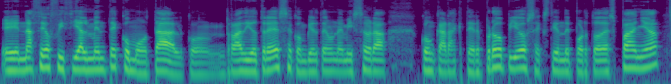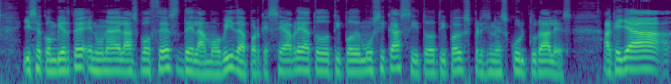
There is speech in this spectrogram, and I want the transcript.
eh, nace oficialmente como tal. Con Radio 3 se convierte en una emisora con carácter propio, se extiende por toda España y se convierte en una de las voces de la movida, porque se abre a todo tipo de músicas y todo tipo de expresiones culturales. Aquella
